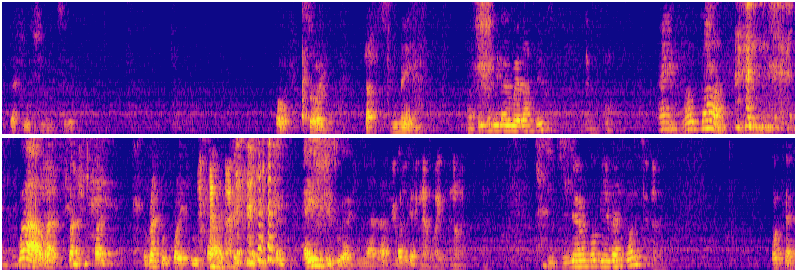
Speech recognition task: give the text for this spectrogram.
a definition or two. Oh, sorry, that's me. Anybody know where that is? Hey, well done. wow, that's that's like a record-breaking time. Ages working that out. You're Okay. walking that way tonight. Did, did you remember what the event was? So. Okay.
